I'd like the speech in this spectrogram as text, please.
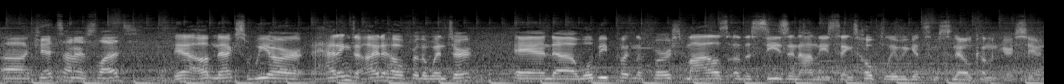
uh, kits on our sleds. Yeah, up next, we are heading to Idaho for the winter, and uh, we'll be putting the first miles of the season on these things. Hopefully, we get some snow coming here soon.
